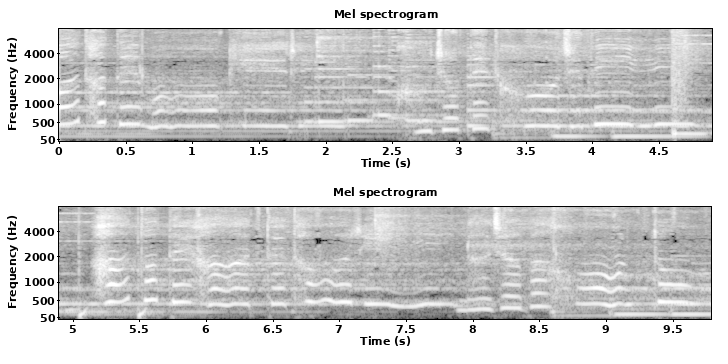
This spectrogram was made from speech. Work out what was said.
আধাতে মুখেরে খুঁজতে খোঁজ দিয়ে হাততে হাত ধরি, না যাবা তুমি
